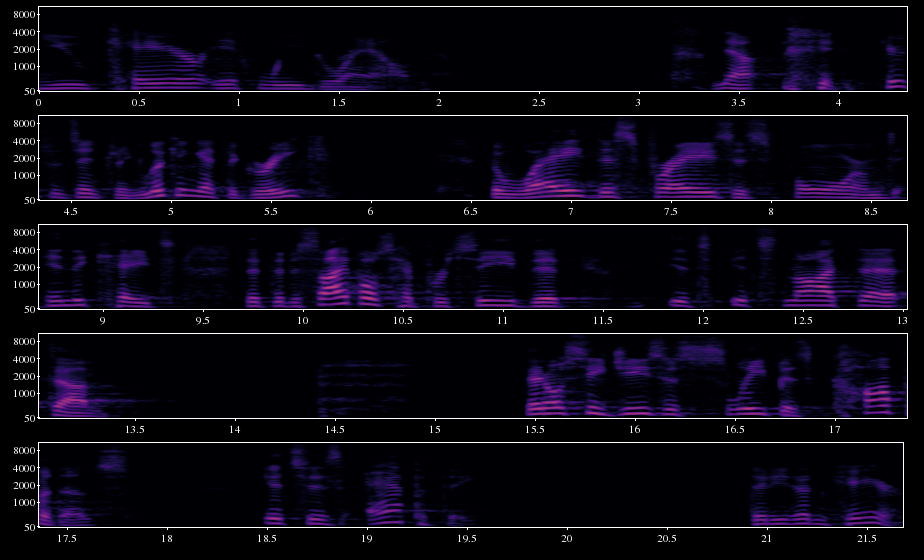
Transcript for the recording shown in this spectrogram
you care if we drown? Now, here's what's interesting. Looking at the Greek, the way this phrase is formed indicates that the disciples have perceived that it's, it's not that um, they don't see Jesus' sleep as confidence, it's his apathy. that he doesn't care.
